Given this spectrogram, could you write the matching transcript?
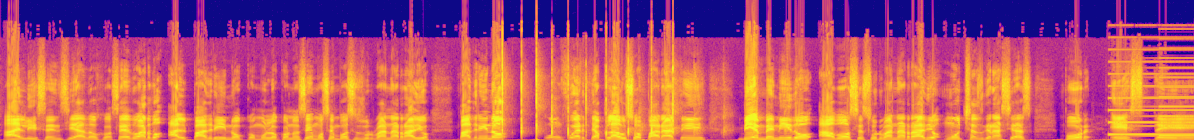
al licenciado José Eduardo, al padrino, como lo conocemos en Voces Urbana Radio. Padrino, un fuerte aplauso para ti. Bienvenido a Voces Urbana Radio. Muchas gracias por este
